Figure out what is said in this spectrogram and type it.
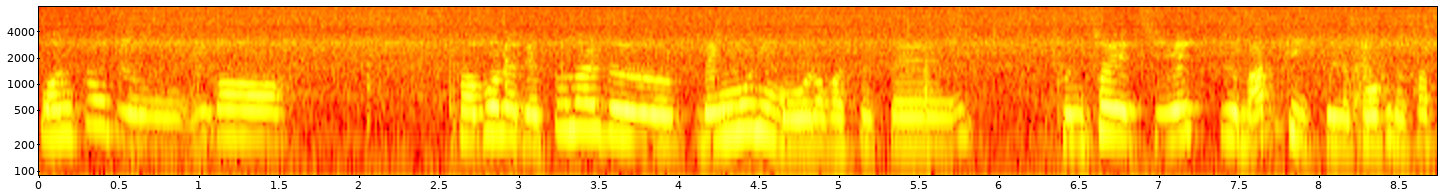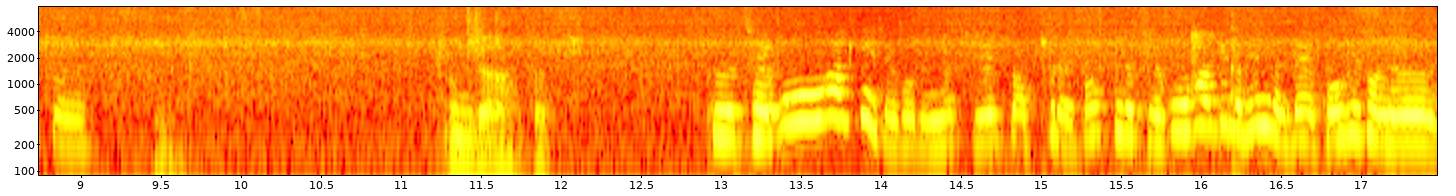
원소주 이거 저번에 맥도날드 맥모닝 먹으러 갔을 때 근처에 GS 마트 있길래 거기서 샀어요. 충전왔었지. 그 재고 확인이 되거든요. GS 어플에서. 근데 재고 확인을 했는데 거기서는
